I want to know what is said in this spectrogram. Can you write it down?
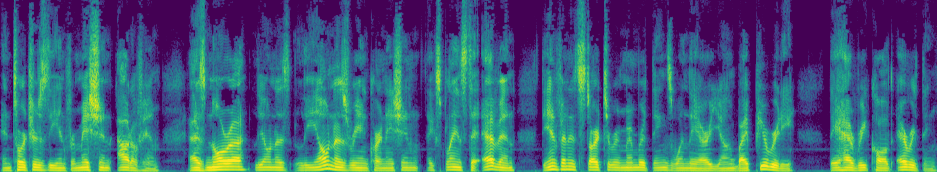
and tortures the information out of him. As Nora, Leona's, Leona's reincarnation, explains to Evan, the infinites start to remember things when they are young by puberty. They have recalled everything.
